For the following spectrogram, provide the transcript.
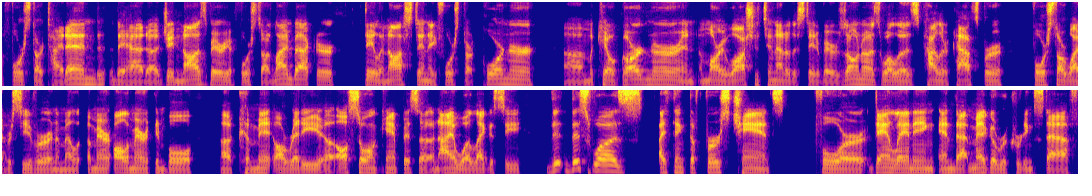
a four star tight end. They had uh, Jaden Osbury, a four star linebacker, Dalen Austin, a four star corner, uh, Mikhail Gardner, and Amari Washington out of the state of Arizona, as well as Kyler Kasper, four star wide receiver and Amer- All American Bowl uh, commit already, uh, also on campus, an Iowa legacy. Th- this was, I think, the first chance for Dan Lanning and that mega recruiting staff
